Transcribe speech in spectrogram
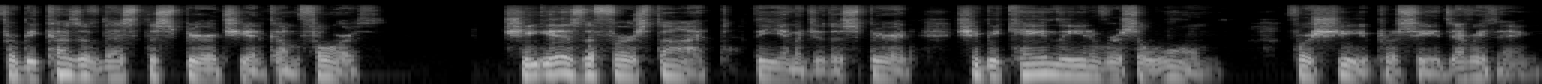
for because of this, the Spirit she had come forth. She is the first thought, the image of the Spirit. She became the universal womb, for she proceeds everything.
